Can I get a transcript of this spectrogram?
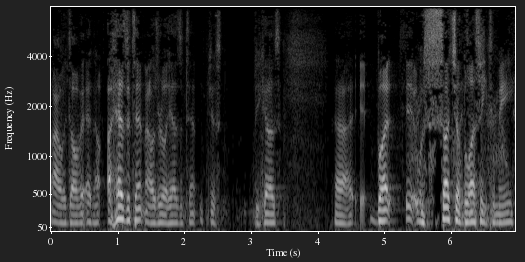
I was hesitant. I was really hesitant just because uh, it, but it was such a blessing to me,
